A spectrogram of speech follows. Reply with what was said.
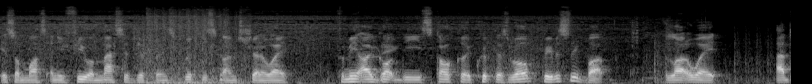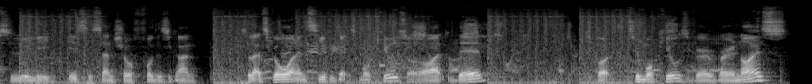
is a must, and you feel a massive difference with this gun straight away. For me, I got the Skulker equipped as well previously, but the lightweight absolutely is essential for this gun. So let's go on and see if we get some more kills. Alright, there. Got two more kills, very, very nice.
